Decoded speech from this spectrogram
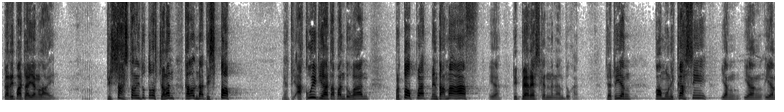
daripada yang lain. Disaster itu terus jalan kalau tidak di stop. Ya, diakui di hadapan Tuhan, bertobat, minta maaf, ya, dibereskan dengan Tuhan. Jadi yang komunikasi yang yang yang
